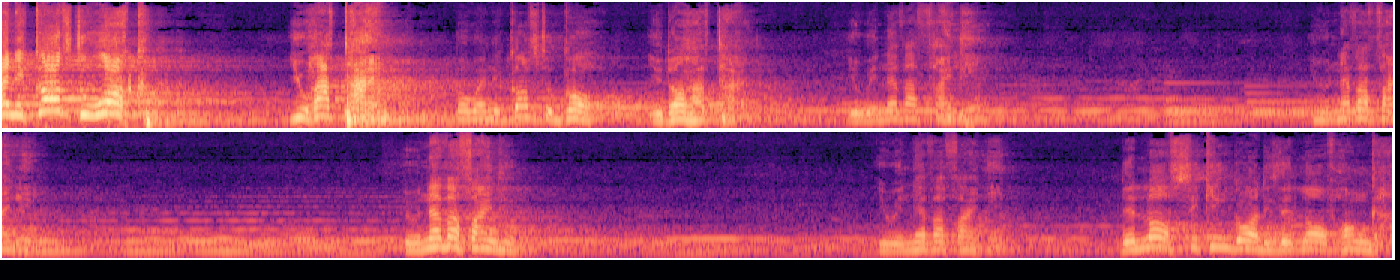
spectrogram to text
When it comes to work, you have time. But when it comes to God, you don't have time. You will never find Him. You will never find Him. You will never find Him. You will never find Him. The law of seeking God is a law of hunger.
